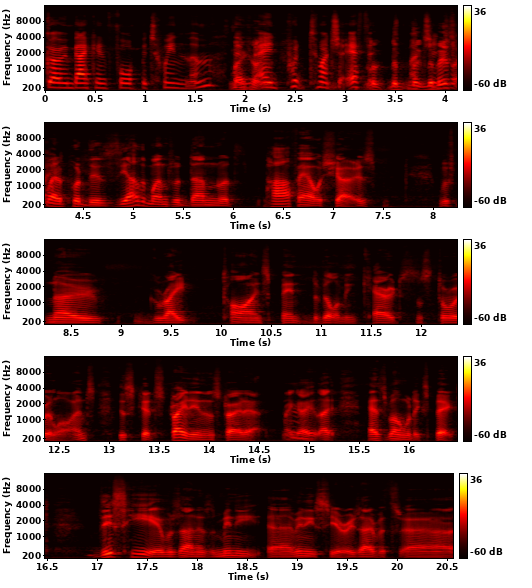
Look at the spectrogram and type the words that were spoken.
going back and forth between them and, and put too much effort. Look, the, the, the best it. way to put it is the other ones were done with half-hour shows with no great time spent developing characters and storylines. Just get straight in and straight out. Okay, like as one would expect. This here was done as a mini uh, mini series over th- uh,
